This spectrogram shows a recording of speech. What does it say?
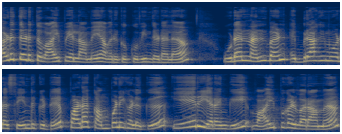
அடுத்தடுத்த வாய்ப்பு எல்லாமே அவருக்கு குவிந்திடலை. உடன் நண்பன் இப்ராஹிமோட சேர்ந்துக்கிட்டு பட கம்பெனிகளுக்கு ஏறி இறங்கி வாய்ப்புகள் வராமல்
